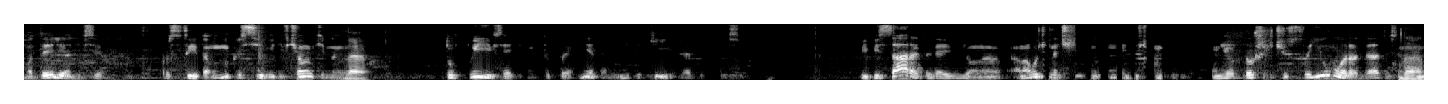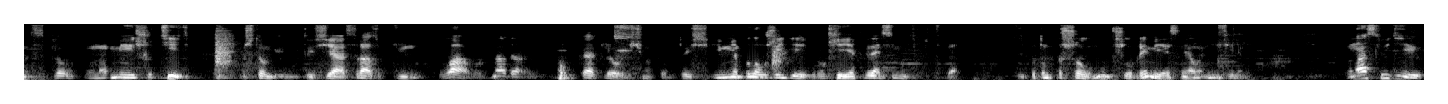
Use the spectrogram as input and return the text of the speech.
модели, они все простые, там, ну, красивые девчонки, но да. тупые всякие, там, ТП. Нет, они не такие. Да, Биби Сара, когда я видел, она, она очень начитанная девчонка. У нее хорошее чувство юмора, да, то есть да. она, она умеет шутить. Что, то есть я сразу клюнул, вау, вот надо, какая клевая девчонка. То есть и у меня была уже идея, говорю, окей, я когда-нибудь сниму тебя. Потом прошел, ну, прошло время, я снял не фильм. У нас люди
